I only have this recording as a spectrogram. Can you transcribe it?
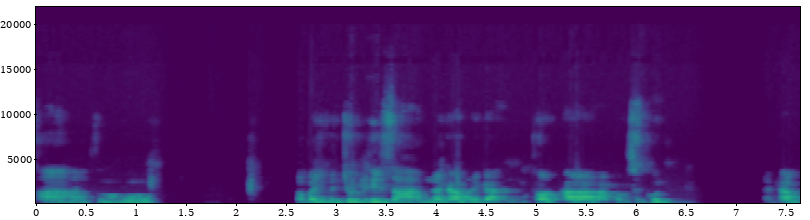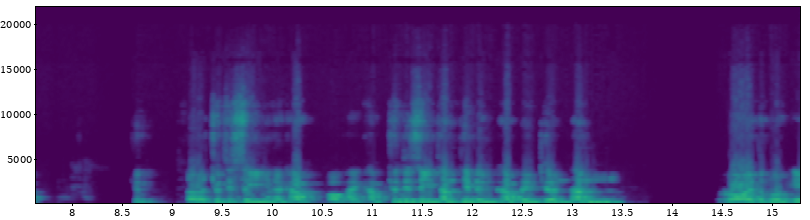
สาธุ ต่อไปเป็นชุดที่สามนะครับ ในการทอดผ้าบางสกุลนะครับ ชุดเอ่อชุดที่สี่นะครับ ขออภัยครับ ชุดที่สี่ท่านที่หนึ่งครับเรียนเชิญท่านร้อยตำรวจเอ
